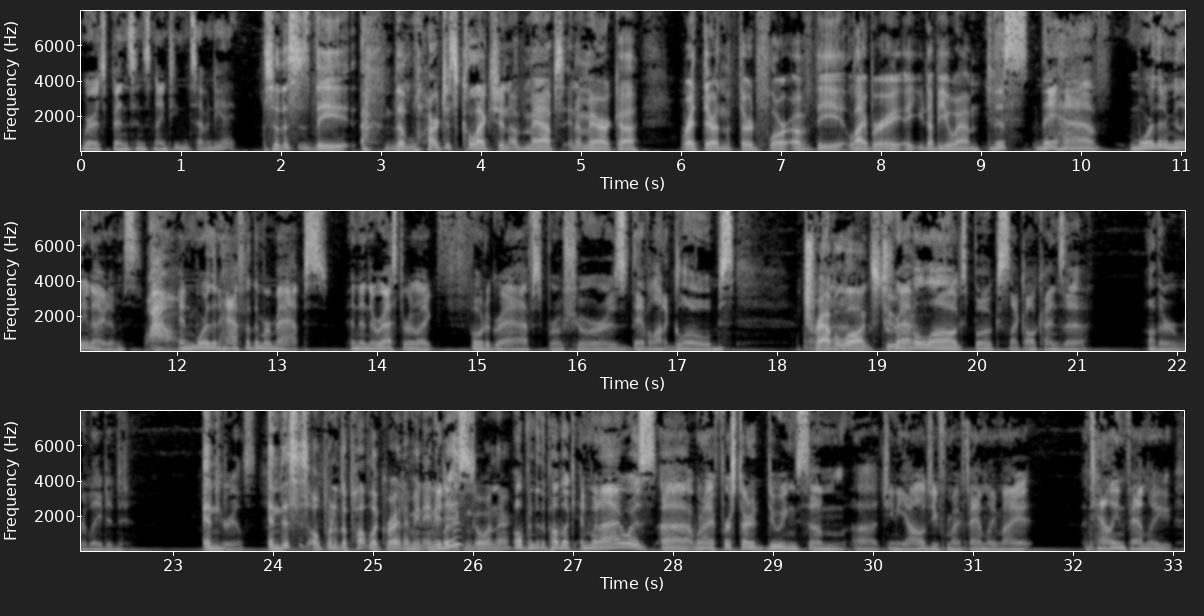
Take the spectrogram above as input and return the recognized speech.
where it's been since 1978. So this is the the largest collection of maps in America, right there on the third floor of the library at UWM. This they have more than a million items. Wow. And more than half of them are maps, and then the rest are like photographs, brochures. They have a lot of globes, Travel logs too. uh, travel logs, books, like all kinds of other related and, materials. And this is open to the public, right? I mean, anybody can go in there. open to the public. And when I was uh, when I first started doing some uh, genealogy for my family, my Italian family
